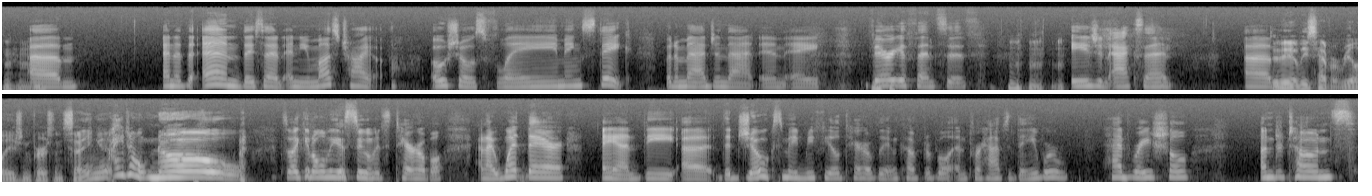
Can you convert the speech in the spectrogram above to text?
Mhm. Um, and at the end, they said, "And you must try Osho's flaming steak." But imagine that in a very offensive Asian accent. Um, Do they at least have a real Asian person saying it? I don't know. so I can only assume it's terrible. And I went there and the uh, the jokes made me feel terribly uncomfortable and perhaps they were had racial undertones.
